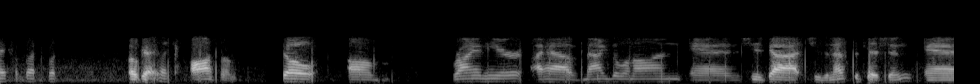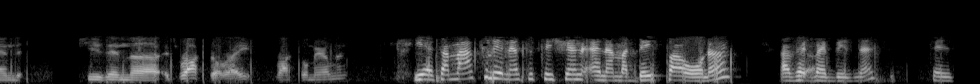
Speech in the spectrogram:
I forgot what. Okay, what. awesome. So, um, Ryan here. I have Magdalene on, and she's got she's an esthetician, and she's in the it's Rockville, right? Rockville, Maryland. Yes, I'm actually an esthetician and I'm a day spa owner. I've had Yeah. my business since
